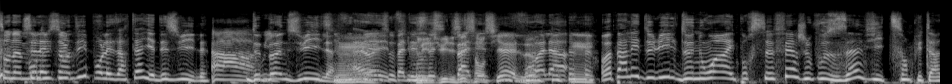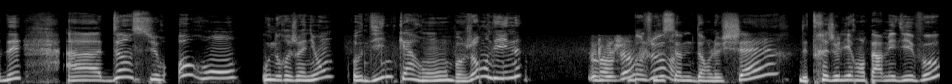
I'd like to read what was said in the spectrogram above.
son amour Cela étant dit, pour les artères, il y a des huiles. Ah, de oui. bonnes huiles. Ah ouais, Sophie. pas des- Les huiles pas des- essentielles. Voilà. Mm. On va parler de l'huile de noix et pour ce faire, je vous invite sans plus tarder à Dain-sur-Oron où nous rejoignons Odine Caron. Bonjour Ondine. Bonjour. Bonjour. Nous sommes dans le Cher, de très jolis remparts médiévaux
